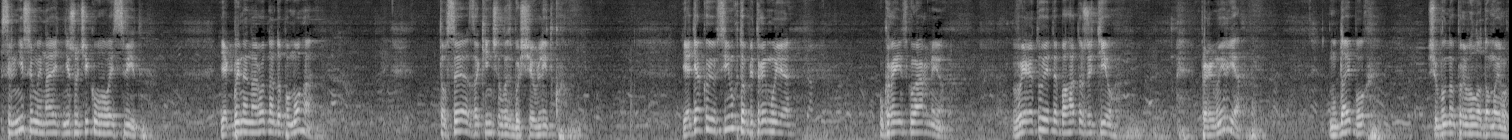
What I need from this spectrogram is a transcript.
Сильнішими навіть, ніж очікував весь світ. Якби не народна допомога, то все закінчилось би ще влітку. Я дякую всім, хто підтримує українську армію. ви рятуєте багато життів. Перемир'я? Ну дай Бог, щоб воно привело до миру.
